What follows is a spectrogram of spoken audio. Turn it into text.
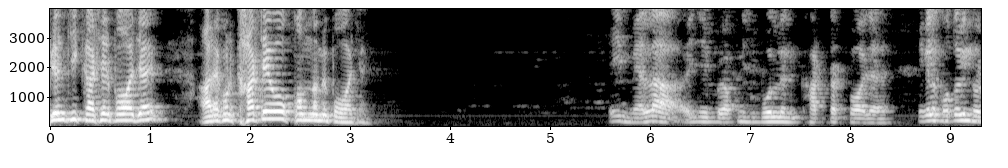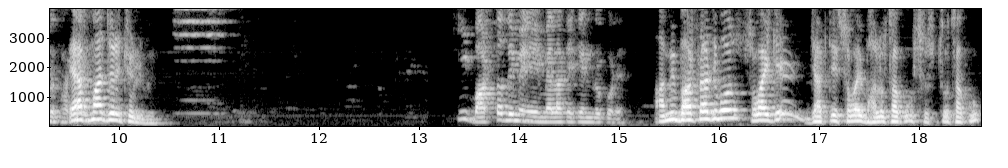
বেঞ্চি কাঠের পাওয়া যায়। আর এখন খাটেও কম দামে পাওয়া যায়। এই মেলা এই যে আপনি বললেন খাট টাট পাওয়া যায় এগুলো কতদিন ধরে থাকে? এক মাস ধরে চলবে। কি বার্তা দেবেন এই মেলাকে কেন্দ্র করে? আমি বার্তা দেব সবাইকে যাতে সবাই ভালো থাকুক সুস্থ থাকুক।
